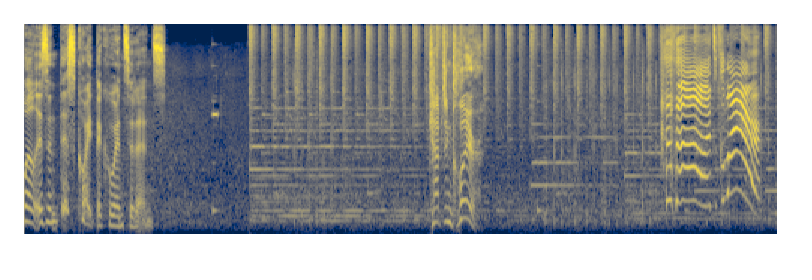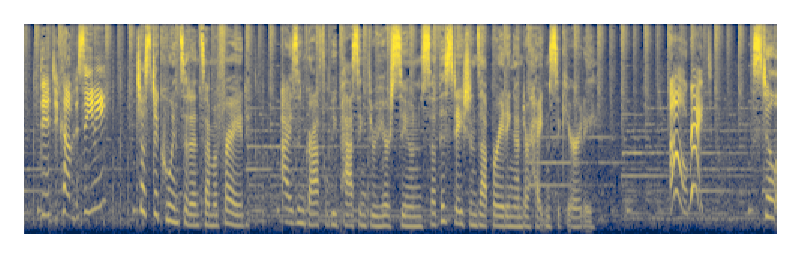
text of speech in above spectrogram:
well, isn't this quite the coincidence? Captain Claire! it's Claire! Did you come to see me? Just a coincidence, I'm afraid. Eisengraf will be passing through here soon, so this station's operating under heightened security. Oh, right! Still,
